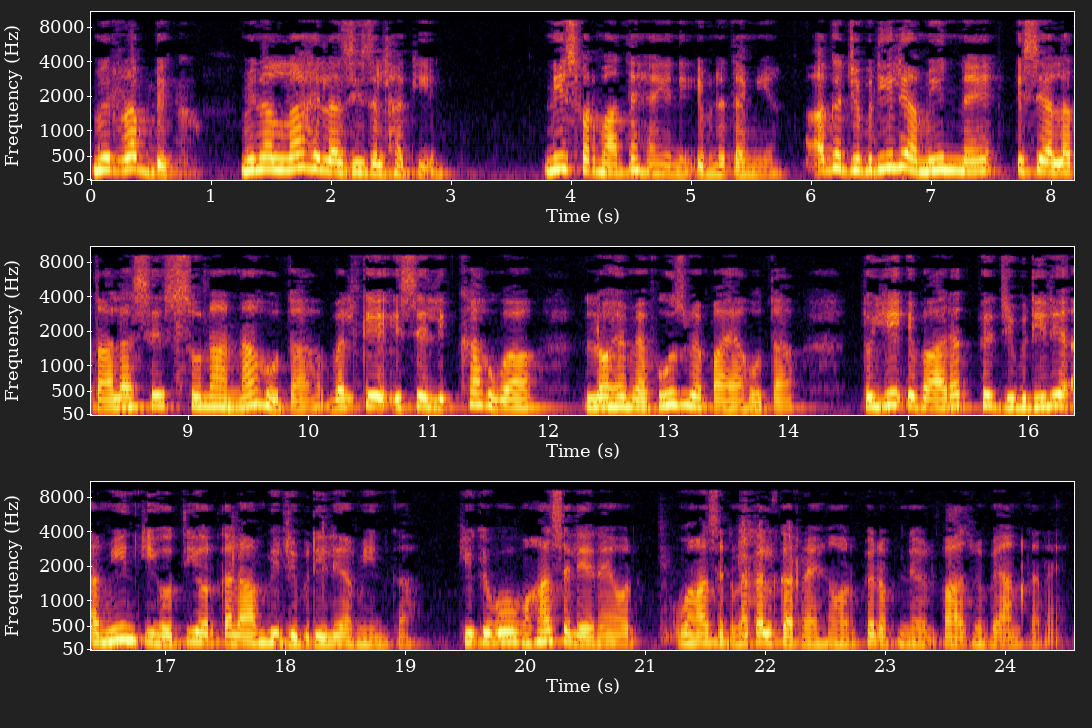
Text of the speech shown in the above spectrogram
مر ربک۔ من اللہ العزیز الحکیم۔ نیز فرماتے ہیں یعنی ابن تیمیہ۔ اگر جبریل امین نے اسے اللہ تعالی سے سنا نہ ہوتا، بلکہ اسے لکھا ہوا لوہے محفوظ میں پایا ہوتا، تو یہ عبارت پھر جبریل امین کی ہوتی اور کلام بھی جبریل امین کا، کیونکہ وہ وہاں سے لے رہے ہیں اور وہاں سے نقل کر رہے ہیں اور پھر اپنے الفاظ میں بیان کر رہے ہیں۔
